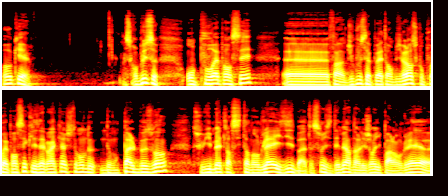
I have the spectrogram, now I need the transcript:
Ok. Parce qu'en plus, on pourrait penser, euh, enfin, du coup, ça peut être ambivalent, parce qu'on pourrait penser que les Américains, justement, n'ont pas le besoin, parce qu'ils mettent leur site en anglais, ils se disent, bah, de toute façon, ils se démerdent, hein, les gens, ils parlent anglais, euh,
